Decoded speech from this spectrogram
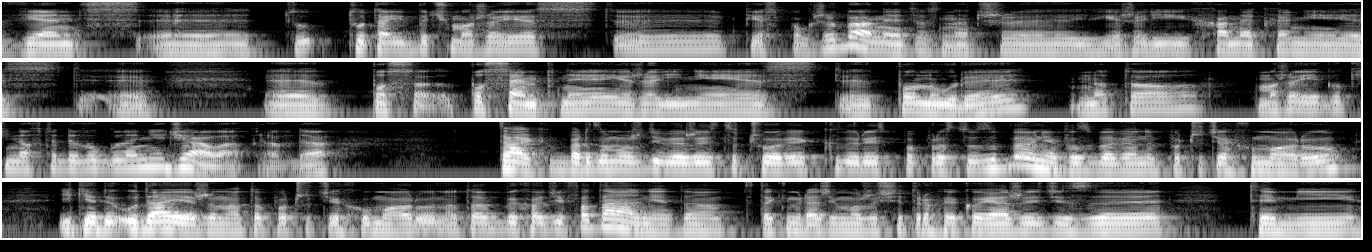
więc y, tu, tutaj być może jest y, pies pogrzebany, to znaczy jeżeli Haneke nie jest y, posępny, jeżeli nie jest ponury, no to może jego kino wtedy w ogóle nie działa, prawda? Tak, bardzo możliwe, że jest to człowiek, który jest po prostu zupełnie pozbawiony poczucia humoru i kiedy udaje, że ma to poczucie humoru, no to wychodzi fatalnie. To w takim razie może się trochę kojarzyć z tymi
